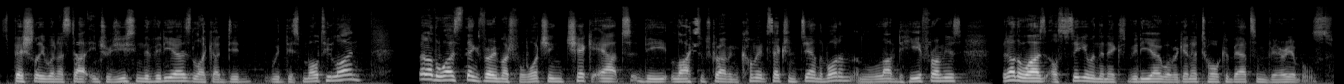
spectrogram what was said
especially when I start introducing the videos like I did with this multi-line. But otherwise, thanks very much for watching. Check out the like, subscribe, and comment sections down the bottom. I'd love to hear from you. But otherwise, I'll see you in the next video where we're going to talk about some variables.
